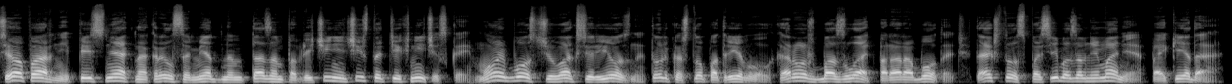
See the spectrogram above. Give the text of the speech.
«Все, парни, песняк накрылся медным тазом по причине чисто технической. Мой босс чувак серьезный, только что потребовал. Хорош базлать, пора работать. Так что спасибо за внимание. Покеда!»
